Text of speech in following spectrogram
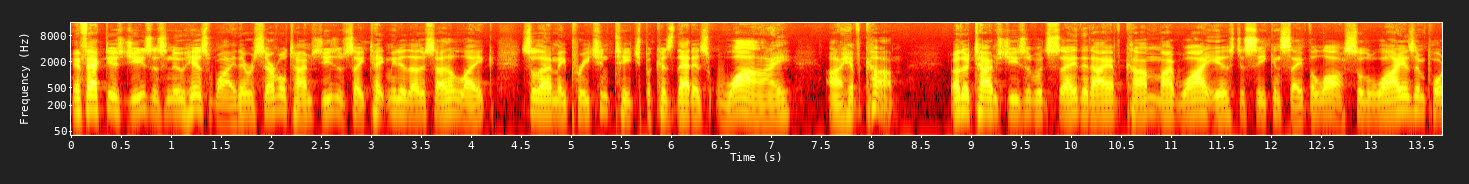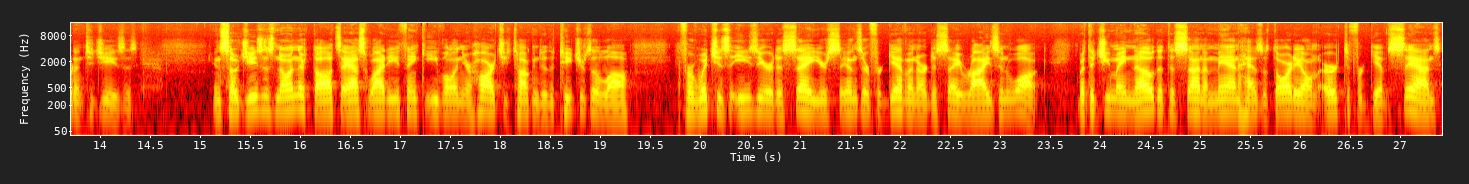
In fact, is Jesus knew his why. There were several times Jesus would say, Take me to the other side of the lake so that I may preach and teach, because that is why I have come. Other times, Jesus would say that I have come, my why is to seek and save the lost. So the why is important to Jesus. And so Jesus, knowing their thoughts, asked, Why do you think evil in your hearts? He's talking to the teachers of the law. For which is easier to say, Your sins are forgiven, or to say, Rise and walk? But that you may know that the Son of Man has authority on earth to forgive sins.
